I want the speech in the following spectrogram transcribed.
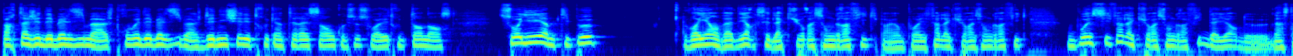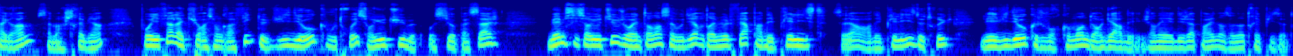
partager des belles images, trouver des belles images, dénicher des trucs intéressants ou quoi que ce soit, des trucs tendance. Soyez un petit peu voyez, on va dire que c'est de la curation graphique, par exemple, vous pourriez faire de la curation graphique. Vous pouvez aussi faire de la curation graphique d'ailleurs d'Instagram, ça marche très bien. Vous pourriez faire de la curation graphique de vidéos que vous trouvez sur YouTube aussi au passage. Même si sur YouTube, j'aurais une tendance à vous dire, vaudrait mieux le faire par des playlists, c'est-à-dire avoir des playlists de trucs, les vidéos que je vous recommande de regarder. J'en ai déjà parlé dans un autre épisode.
